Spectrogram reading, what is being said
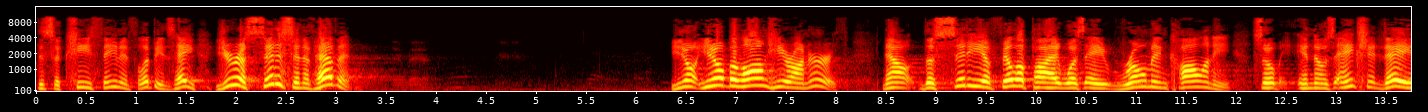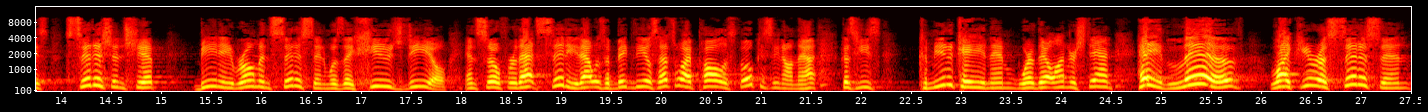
This is a key theme in Philippians. Hey, you're a citizen of heaven. You don't, you don't belong here on earth. Now, the city of Philippi was a Roman colony. So in those ancient days, citizenship being a Roman citizen was a huge deal. And so for that city, that was a big deal. So that's why Paul is focusing on that, because he's communicating them where they'll understand, hey, live like you're a citizen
